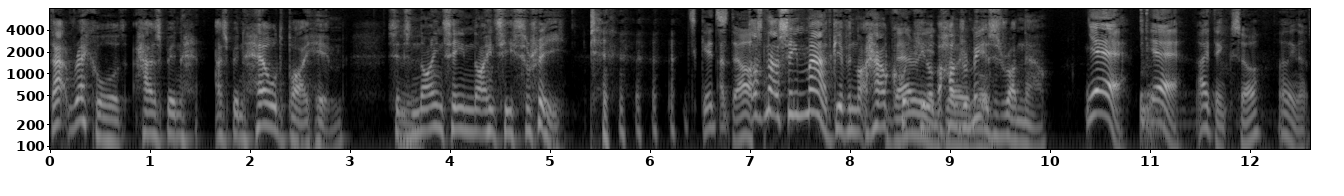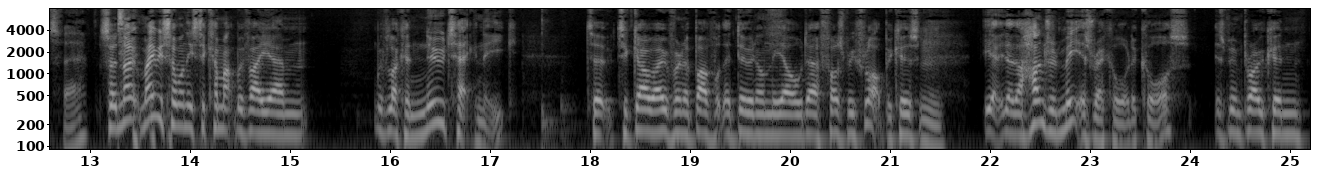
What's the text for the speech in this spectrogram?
That record has been has been held by him since 1993. It's good stuff. Doesn't that seem mad, given like how Very quickly like, the hundred meters is run now? Yeah, yeah. I think so. I think that's fair. So no, maybe someone needs to come up with a um, with like a new technique to to go over and above what they're doing on the old uh, Fosbury flop because Hmm. yeah, the hundred meters record, of course, has been broken.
